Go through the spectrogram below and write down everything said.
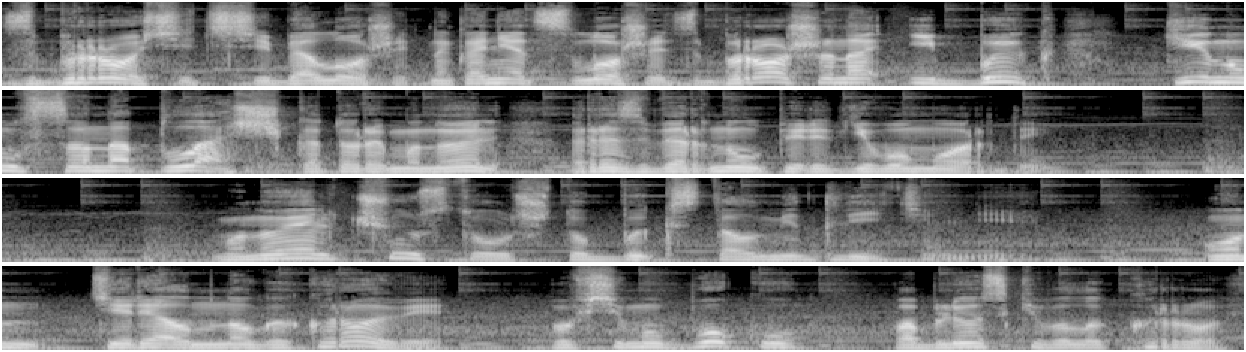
сбросить с себя лошадь. Наконец лошадь сброшена, и бык кинулся на плащ, который Мануэль развернул перед его мордой. Мануэль чувствовал, что бык стал медлительнее. Он терял много крови, по всему боку поблескивала кровь.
